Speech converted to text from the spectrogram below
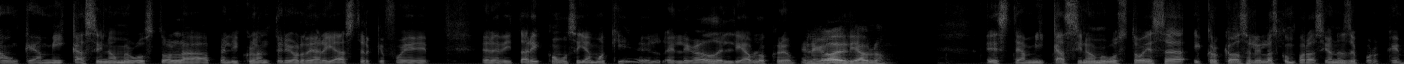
Aunque a mí casi no me gustó la película anterior de Ari Aster, que fue Hereditary, ¿cómo se llamó aquí? El, el legado del diablo, creo. El legado del diablo. Este, a mí casi no me gustó esa, y creo que va a salir las comparaciones de por qué.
